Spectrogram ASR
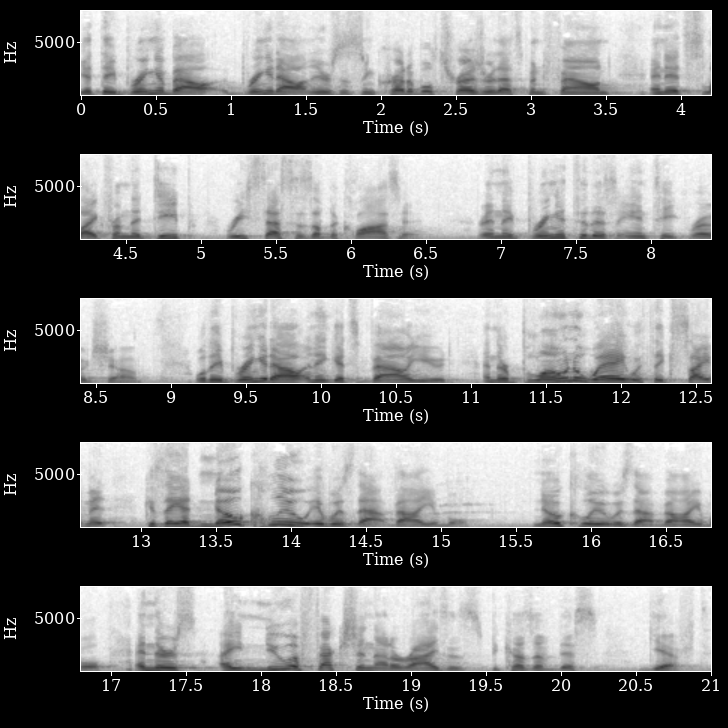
yet they bring about bring it out and there's this incredible treasure that's been found and it's like from the deep recesses of the closet and they bring it to this antique roadshow well they bring it out and it gets valued and they're blown away with excitement because they had no clue it was that valuable no clue it was that valuable. And there's a new affection that arises because of this gift,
